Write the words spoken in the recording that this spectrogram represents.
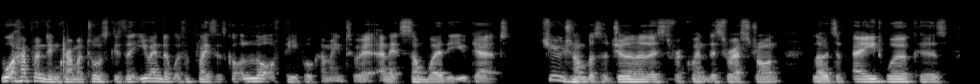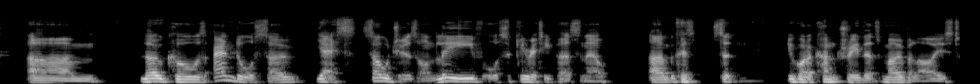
what happened in Kramatorsk is that you end up with a place that's got a lot of people coming to it, and it's somewhere that you get huge numbers of journalists frequent this restaurant, loads of aid workers, um, locals, and also, yes, soldiers on leave or security personnel. Um, because so you've got a country that's mobilized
